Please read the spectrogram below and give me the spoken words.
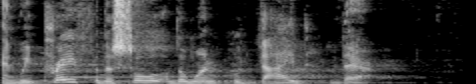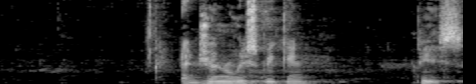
And we pray for the soul of the one who died there. And generally speaking, peace.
